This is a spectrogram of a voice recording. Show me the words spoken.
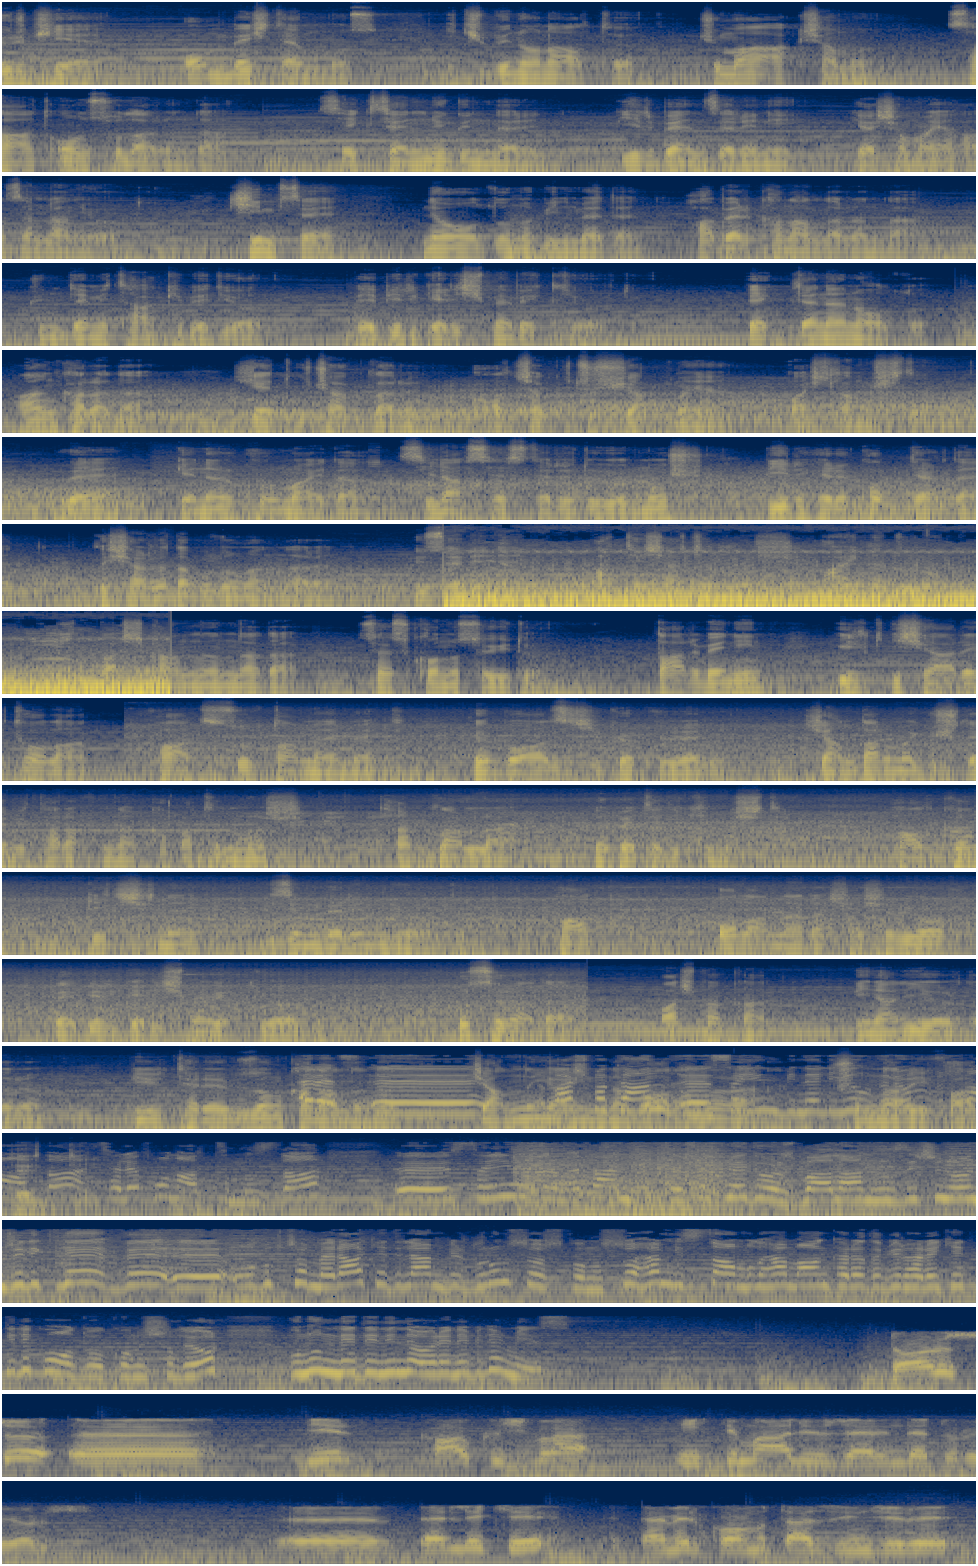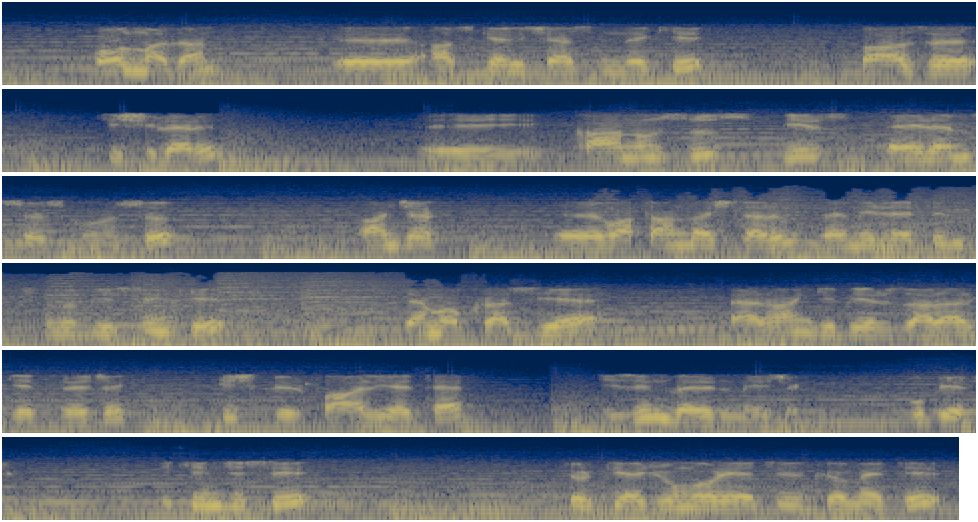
Türkiye 15 Temmuz 2016 Cuma akşamı saat 10 sularında 80'li günlerin bir benzerini yaşamaya hazırlanıyordu. Kimse ne olduğunu bilmeden haber kanallarında gündemi takip ediyor ve bir gelişme bekliyordu. Beklenen oldu. Ankara'da jet uçakları alçak uçuş yapmaya başlamıştı ve Genelkurmay'da silah sesleri duyulmuş bir helikopterden dışarıda bulunanların üzerine ateş açılmış aynı durum MİT başkanlığında da söz konusuydu. Darbenin ilk işareti olan Fatih Sultan Mehmet ve Boğaziçi köprüleri jandarma güçleri tarafından kapatılmış tanklarla nöbete dikilmişti. Halkın geçişine izin verilmiyordu. Halk olanlara şaşırıyor ve bir gelişme bekliyordu. Bu sırada Başbakan Binali Yıldırım bir televizyon kanalının Evet, e, canlı yayınına Başbakan e, bağlanarak Sayın Binali şunları Yıldırım şu ifade anda etti. telefon attığımızda. E, Sayın Yıldırım efendim teşekkür ediyoruz bağlandığınız için. Öncelikle ve e, oldukça merak edilen bir durum söz konusu. Hem İstanbul hem Ankara'da bir hareketlilik olduğu konuşuluyor. Bunun nedenini öğrenebilir miyiz? Doğrusu e, bir kalkışma ihtimali üzerinde duruyoruz. E, belli ki emir komuta zinciri olmadan e, asker içerisindeki bazı kişilerin e, kanunsuz bir eylem söz konusu. Ancak e, vatandaşların ve milletin şunu bilsin ki demokrasiye herhangi bir zarar getirecek hiçbir faaliyete izin verilmeyecek. Bu bir. İkincisi, Türkiye Cumhuriyeti hükümeti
